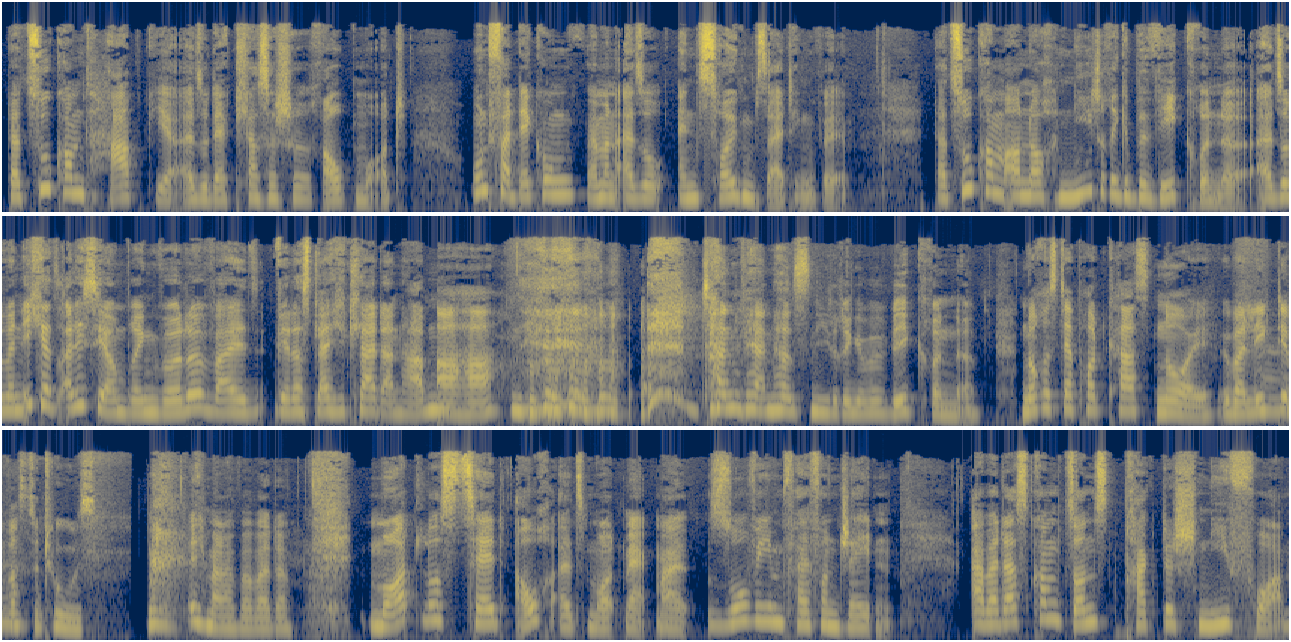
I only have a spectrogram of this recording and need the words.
Dazu kommt Habgier, also der klassische Raubmord. Und Verdeckung, wenn man also einen Zeugen beseitigen will. Dazu kommen auch noch niedrige Beweggründe. Also wenn ich jetzt Alicia umbringen würde, weil wir das gleiche Kleid anhaben, Aha. dann wären das niedrige Beweggründe. Noch ist der Podcast neu. Überleg dir, was du tust. Ich mache einfach weiter. Mordlust zählt auch als Mordmerkmal, so wie im Fall von Jaden. Aber das kommt sonst praktisch nie vor.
